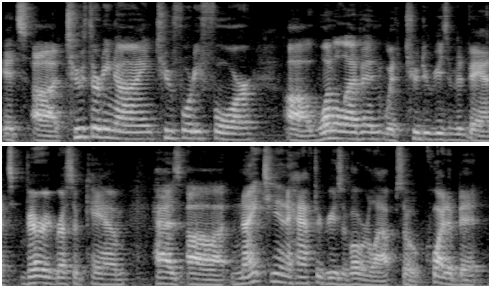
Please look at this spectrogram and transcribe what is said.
It's uh, 239, 244, uh, 111 with 2 degrees of advance. Very aggressive cam. Has uh, 19 and a half degrees of overlap, so quite a bit.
